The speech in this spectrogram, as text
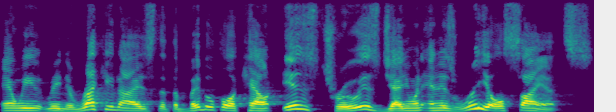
And we need to recognize that the biblical account is true, is genuine, and is real science.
